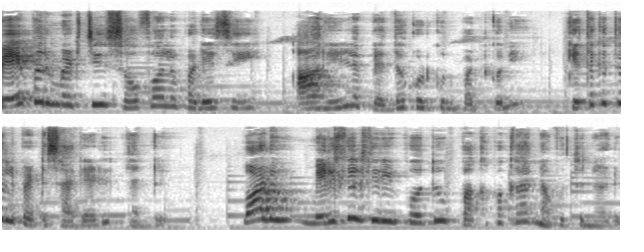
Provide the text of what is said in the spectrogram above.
పేపర్ మెడిచి సోఫాలో పడేసి ఆరేళ్ళ పెద్ద కొడుకును పట్టుకుని కితకితలు పెట్టసాగాడు తండ్రి. వాడు మెలికలు తిరిగిపోతూ పకపక నవ్వుతున్నాడు.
